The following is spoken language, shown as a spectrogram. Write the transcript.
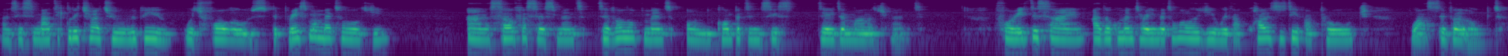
a systematic literature review, which follows the Prisma methodology, and self-assessment development on competencies data management. For its design, a documentary methodology with a qualitative approach was developed.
